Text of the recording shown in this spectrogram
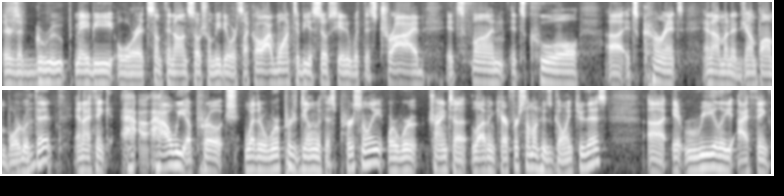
there's a group maybe or it's something on social media where it's like oh i want to be associated with this tribe. It's fun. It's cool. Uh, it's current and i'm going to jump on board with it. And i think how, how we approach whether we're per- dealing with this personally or we're trying to love and care for someone who's going through this uh, it really i think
